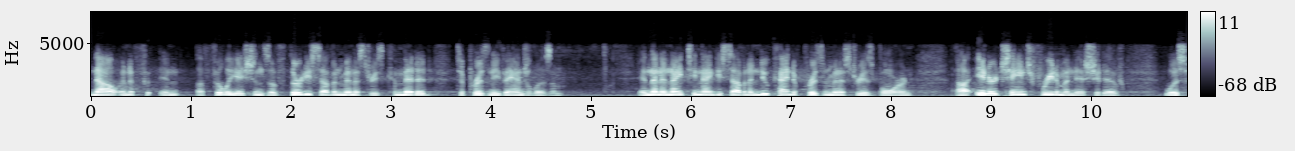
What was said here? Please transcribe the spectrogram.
now in, aff in affiliations of 37 ministries committed to prison evangelism. And then in 1997, a new kind of prison ministry is born, uh, InnerChange Freedom Initiative, was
